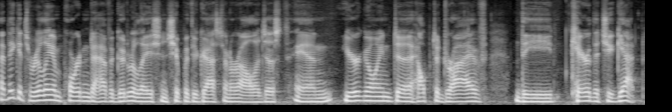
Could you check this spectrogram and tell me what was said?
I think it's really important to have a good relationship with your gastroenterologist, and you're going to help to drive the care that you get.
